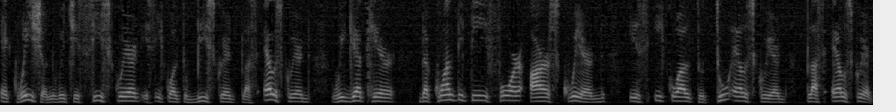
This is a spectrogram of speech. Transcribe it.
equation, which is c squared is equal to b squared plus l squared, we get here the quantity 4r squared is equal to 2l squared plus l squared.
